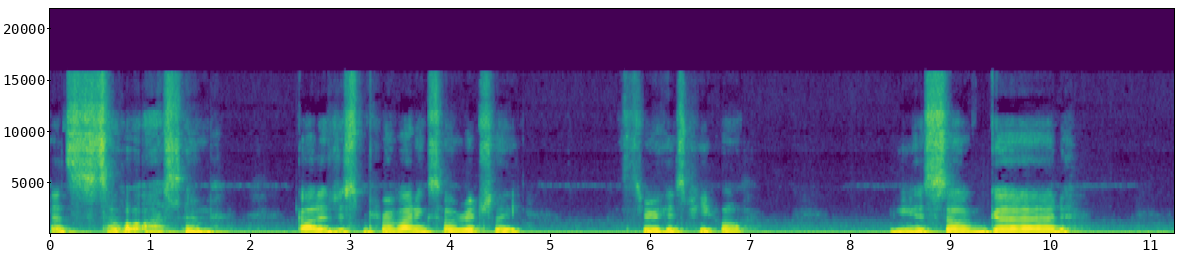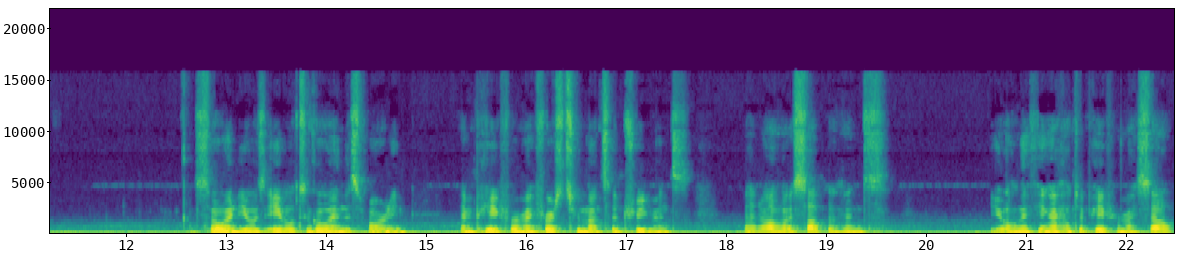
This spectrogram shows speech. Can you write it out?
That's so awesome. God is just providing so richly through his people. He is so good. So Wendy was able to go in this morning and pay for my first two months of treatments and all my supplements. The only thing I had to pay for myself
